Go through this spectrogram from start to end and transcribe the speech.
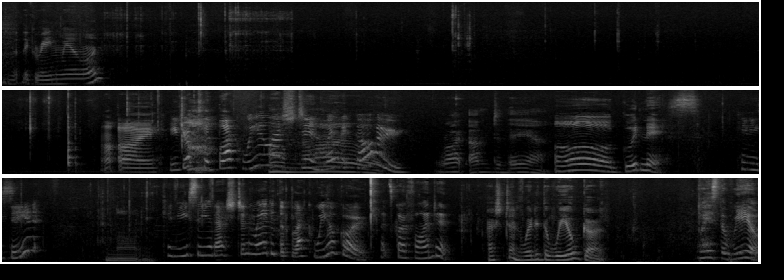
You got the green wheel on. Uh oh. You dropped the black wheel, Oh, Ashton. Where'd it go? Right under there. Oh, goodness. Can you see it? No. Can you see it, Ashton? Where did the black wheel go? Let's go find it. Ashton, where did the wheel go? Where's the wheel?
